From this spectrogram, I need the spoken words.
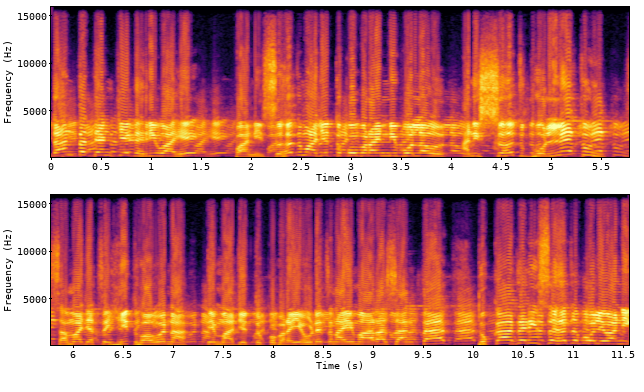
वेदांत त्यांचे घरी आहे. पाणी सहज माझे तुकोबरायांनी बोलावं आणि सहज बोलण्यातून समाजाचं हित व्हावं ना ते माझे तुकोबरा एवढंच नाही महाराज सांगतात. तुका जरी सहज बोलेव आणि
